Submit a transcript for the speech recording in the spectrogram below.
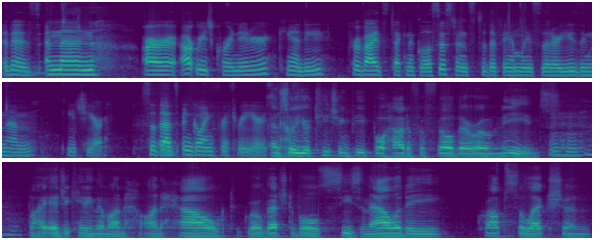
It is. And then our outreach coordinator, Candy, provides technical assistance to the families that are using them each year. So that's been going for three years And now. so you're teaching people how to fulfill their own needs Mm-hmm. by educating them on, on how to grow vegetables, seasonality, crop selection,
